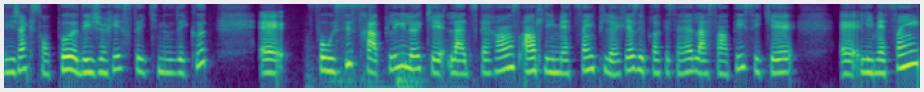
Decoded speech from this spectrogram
les gens qui ne sont pas des juristes et qui nous écoutent, il faut aussi se rappeler là, que la différence entre les médecins et le reste des professionnels de la santé, c'est que euh, les médecins,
